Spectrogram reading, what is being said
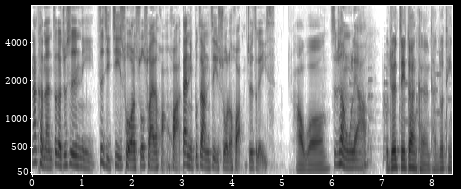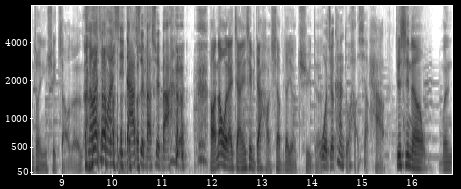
那可能这个就是你自己记错了说出来的谎话，但你不知道你自己说了谎，就是这个意思，好哦。是不是很无聊？我觉得这一段可能很多听众已经睡着了。没关系，没关系，大家睡吧，睡吧。好，那我来讲一些比较好笑、比较有趣的。我就看多好笑，好，就是呢，我们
